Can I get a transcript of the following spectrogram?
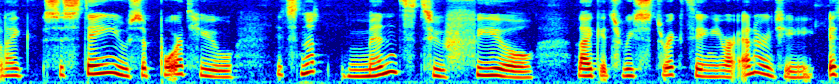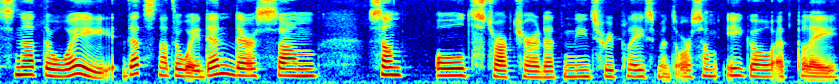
like sustain you, support you. It's not meant to feel like it's restricting your energy. It's not the way. That's not the way. Then there's some some old structure that needs replacement or some ego at play.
